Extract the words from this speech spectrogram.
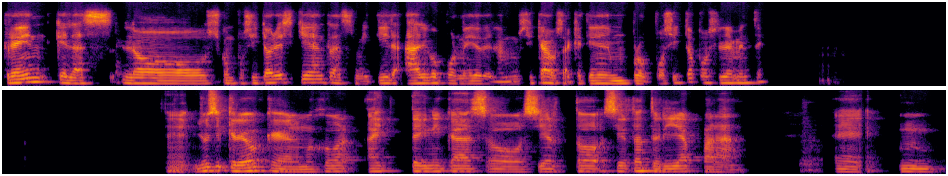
¿Creen que las, los compositores quieran transmitir algo por medio de la música? O sea, que tienen un propósito posiblemente. Eh, yo sí creo que a lo mejor hay técnicas o cierto, cierta teoría para eh, mm,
